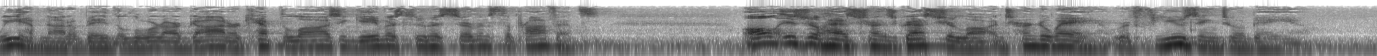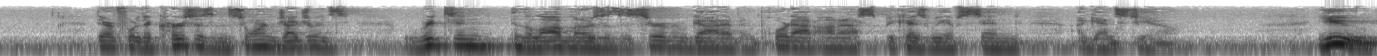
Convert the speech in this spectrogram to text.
We have not obeyed the Lord our God or kept the laws he gave us through his servants, the prophets. All Israel has transgressed your law and turned away, refusing to obey you. Therefore, the curses and sworn judgments written in the law of Moses, the servant of God, have been poured out on us because we have sinned against you. You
